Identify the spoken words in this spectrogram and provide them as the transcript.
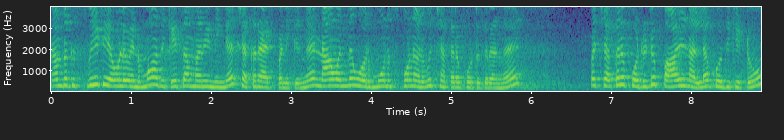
நம்மளுக்கு ஸ்வீட் எவ்வளோ வேணுமோ அதுக்கேற்ற மாதிரி நீங்கள் சர்க்கரை ஆட் பண்ணிக்கோங்க. நான் வந்து ஒரு மூணு ஸ்பூன் அளவு சர்க்கரை போட்டுக்கிறேங்க. இப்போ சர்க்கரை போட்டுட்டு பால் நல்லா கொதிக்கட்டும்.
